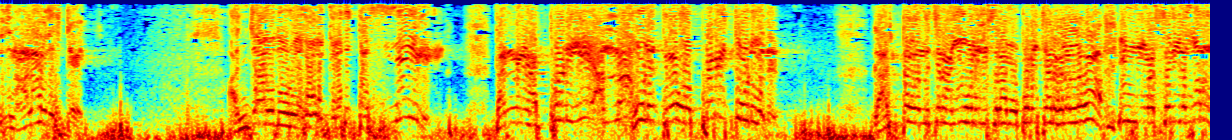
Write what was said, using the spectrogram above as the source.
இது நாலாவது ஸ்டேஜ் அஞ்சாவது ஒரு வகை இருக்கிறது தஸ்மீல். தன்னை அப்படியே அல்லாஹ்விடத்திலே ஒப்படைத்து விடுவது. கஷ்டம் வந்துச்சுன்னா ஐயோ அலி இஸ்லாம் ஒப்படைச்சார்கள் அல்லவா? இன்னும் வசதி அல்லது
